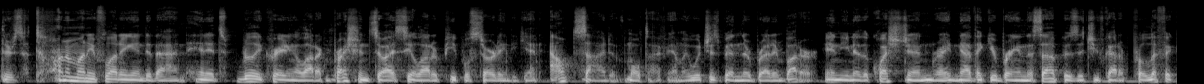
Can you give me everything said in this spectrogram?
There's a ton of money flooding into that. And it's really creating a lot of compression. So I see a lot of people starting to get outside of multifamily, which has been their bread and butter. And, you know, the question, right now, I think you're bringing this up is that you've got a prolific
